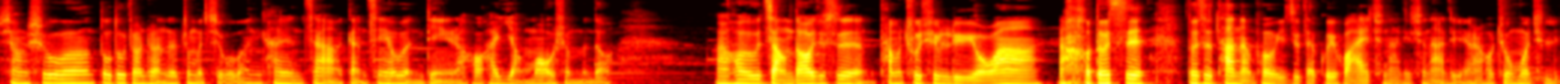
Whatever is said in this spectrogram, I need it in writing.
想说兜兜转转的这么久了，你看人家感情也稳定，然后还养猫什么的。然后讲到就是他们出去旅游啊，然后都是都是她男朋友一直在规划，哎去哪里去哪里，然后周末去旅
